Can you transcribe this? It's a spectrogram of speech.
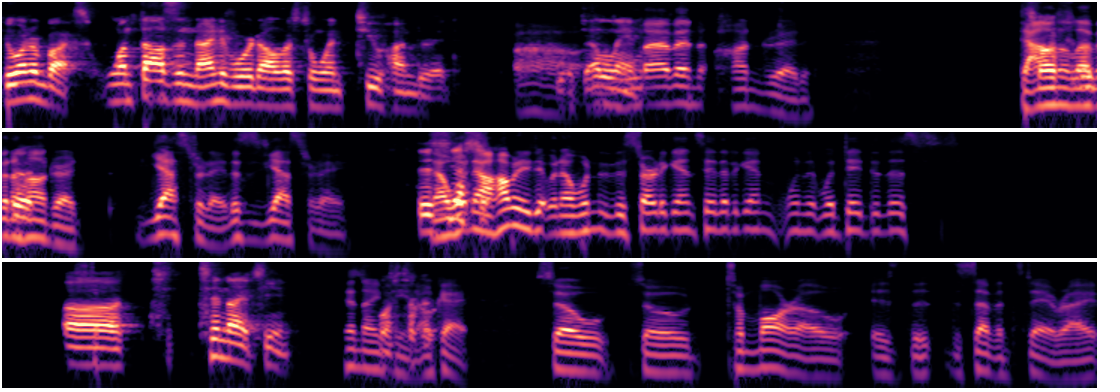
Two hundred bucks. One thousand ninety four dollars to win 200. Oh, 1100 Down feel eleven good. hundred. Yesterday. This is yesterday. This now, yes, what, now, how many? Did, now, when did this start again? Say that again. When? What date did this? uh ten nineteen. Ten What nineteen. Okay. So, so tomorrow is the the seventh day, right?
